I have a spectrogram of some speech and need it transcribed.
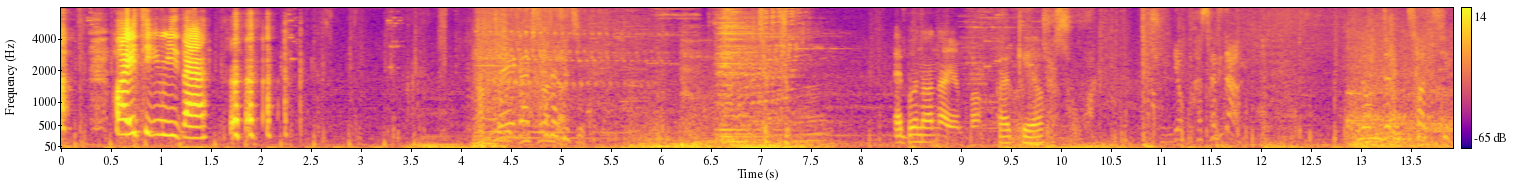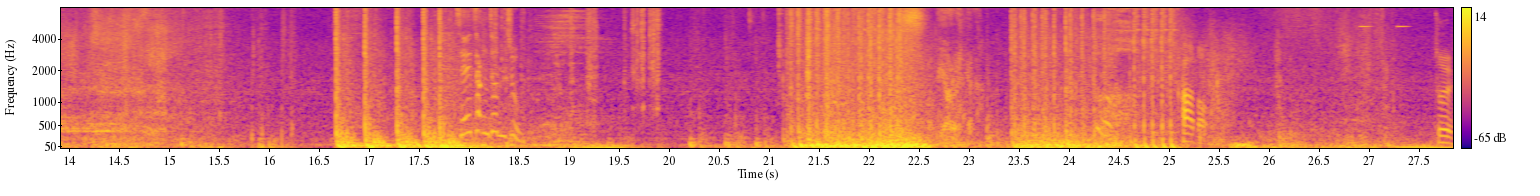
화이팅입니다. 내가 찾아주지. 에븐 하나 연막 갈게요. 충격 화살이다. 놈들은 처치. 재장전 중. 멸해라. 하나 더. 둘.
